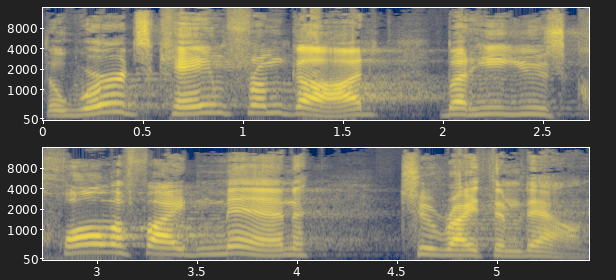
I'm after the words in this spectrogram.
The words came from God, but He used qualified men to write them down.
